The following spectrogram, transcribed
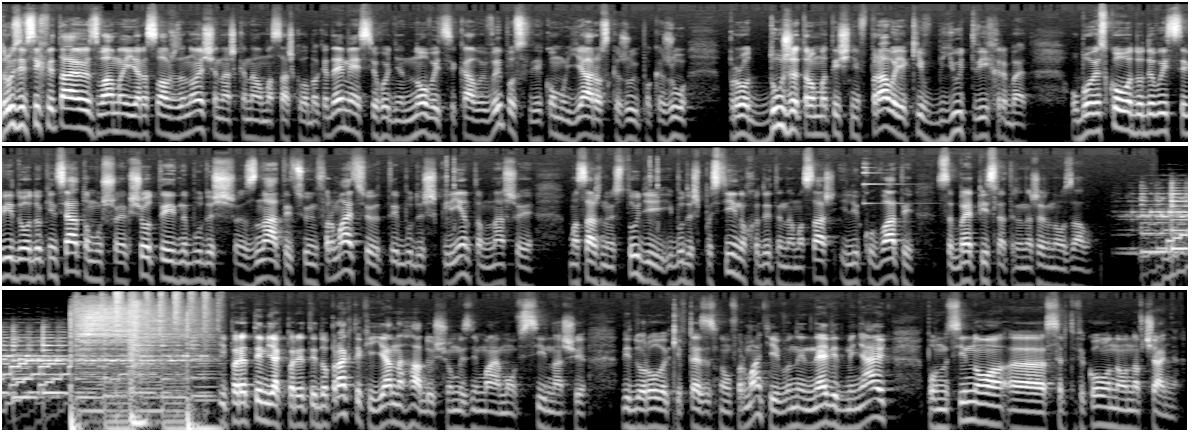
Друзі, всіх вітаю! З вами Ярослав Жданович, наш канал Масаж Клуб Академія. Сьогодні новий цікавий випуск, в якому я розкажу і покажу про дуже травматичні вправи, які вб'ють твій хребет. Обов'язково додивись це відео до кінця, тому що якщо ти не будеш знати цю інформацію, ти будеш клієнтом нашої масажної студії і будеш постійно ходити на масаж і лікувати себе після тренажерного залу. І перед тим як перейти до практики, я нагадую, що ми знімаємо всі наші відеоролики в тезисному форматі, і вони не відміняють повноцінного е, сертифікованого навчання.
